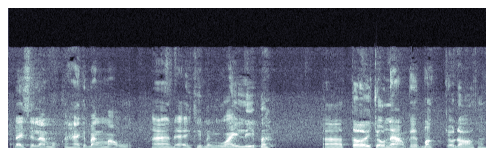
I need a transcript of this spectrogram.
Ở đây sẽ là một cái hai cái bàn mẫu ha để khi mình quay clip á à, tới chỗ nào cái bật chỗ đó thôi.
